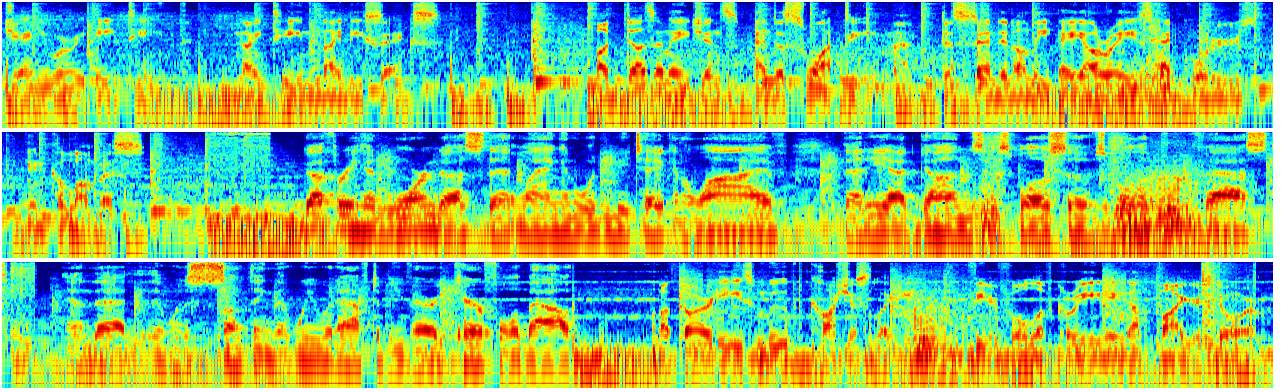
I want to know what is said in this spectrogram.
January 18th, 1996. A dozen agents and a SWAT team descended on the ARA's headquarters in Columbus. Guthrie had warned us that Langan wouldn't be taken alive, that he had guns, explosives, bulletproof vest, and that it was something that we would have to be very careful about. Authorities moved cautiously, fearful of creating a firestorm.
